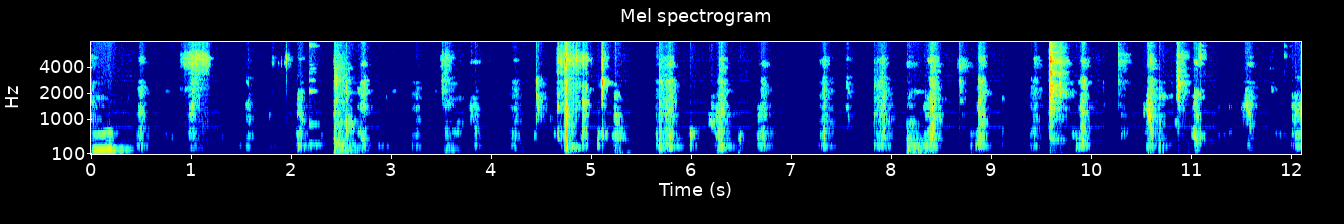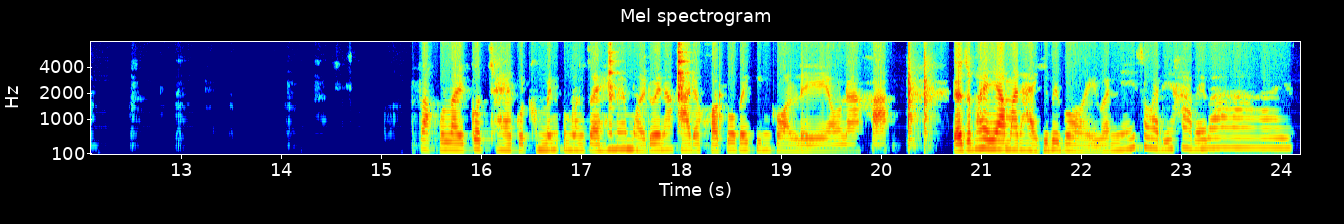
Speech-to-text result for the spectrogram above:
ฝากกดไลค์กดแชร์กดคอมเมนต์กำลังใจให้แม่หมวยด้วยนะคะ เดี๋ยวขอตัวไปกินก่อนแล้วนะคะ เดี๋ยวจะพยายามมาถ่ายคลิปบ่อยๆ วันนี้สวัสดีค่ะ บ๊ายบาย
